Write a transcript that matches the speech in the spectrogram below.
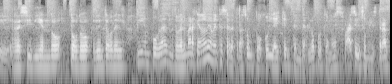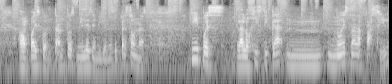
eh, recibiendo todo dentro del tiempo, dentro del margen. Obviamente se retrasa un poco y hay que entenderlo porque no es fácil suministrar a un país con tantos miles de millones de personas. Y pues la logística mm, no es nada fácil,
